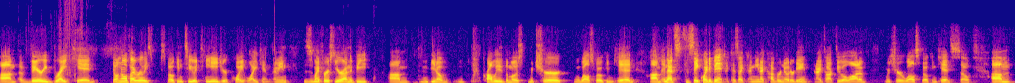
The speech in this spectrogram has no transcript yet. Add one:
Um, a very bright kid. Don't know if I really spoken to a teenager quite like him. I mean, this is my first year on the beat. Um, you know, probably the most mature, well-spoken kid, um, and that's to say quite a bit because I, I mean, I cover Notre Dame and I talk to a lot of mature, well-spoken kids. So, um,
